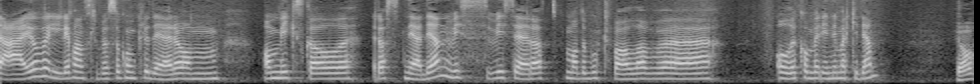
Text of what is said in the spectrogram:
Det er jo veldig vanskelig for oss å konkludere om, om vi ikke skal raskt ned igjen hvis vi ser at på en måte, bortfall av olje kommer inn i markedet igjen? Ja,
